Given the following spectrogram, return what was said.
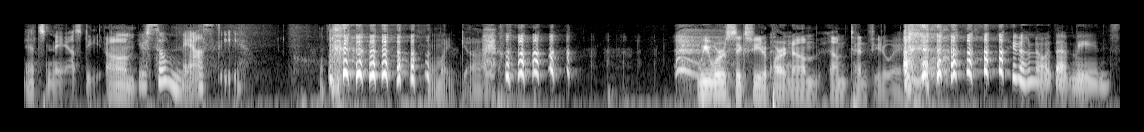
It's nasty. Um. You're so nasty. Oh my god. we were six feet apart. Now I'm I'm ten feet away. I don't know what that means.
